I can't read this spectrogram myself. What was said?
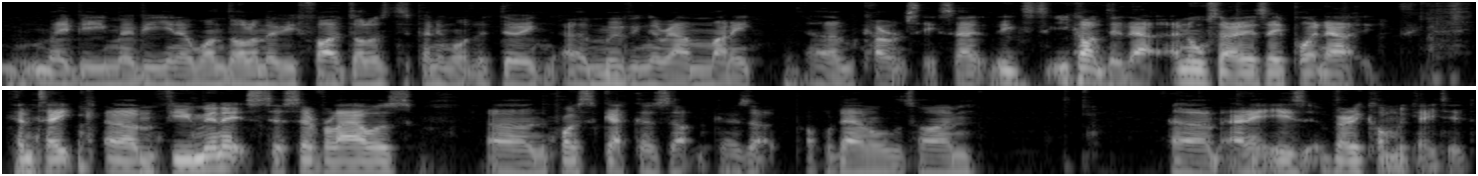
maybe maybe you know one dollar, maybe five dollars, depending on what they're doing, uh, moving around money um, currency. So you can't do that. And also, as they point out, it can take um, a few minutes to several hours. Um, the price of gas goes up, goes up, up or down all the time, um, and it is very complicated.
